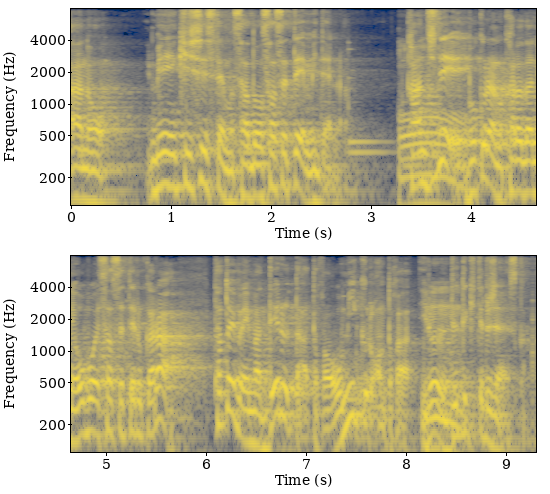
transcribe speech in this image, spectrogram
あの、免疫システム作動させて、みたいな感じで、僕らの体に覚えさせてるから、例えば今、デルタとかオミクロンとか、いろいろ出てきてるじゃないですか。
